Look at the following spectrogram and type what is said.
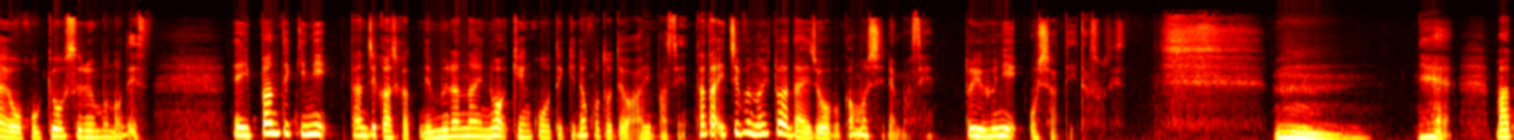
えを補強するものですで一般的に短時間しか眠らないのは健康的なことではありませんただ一部の人は大丈夫かもしれませんというふうにおっしゃっていたそうですうんねまあ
